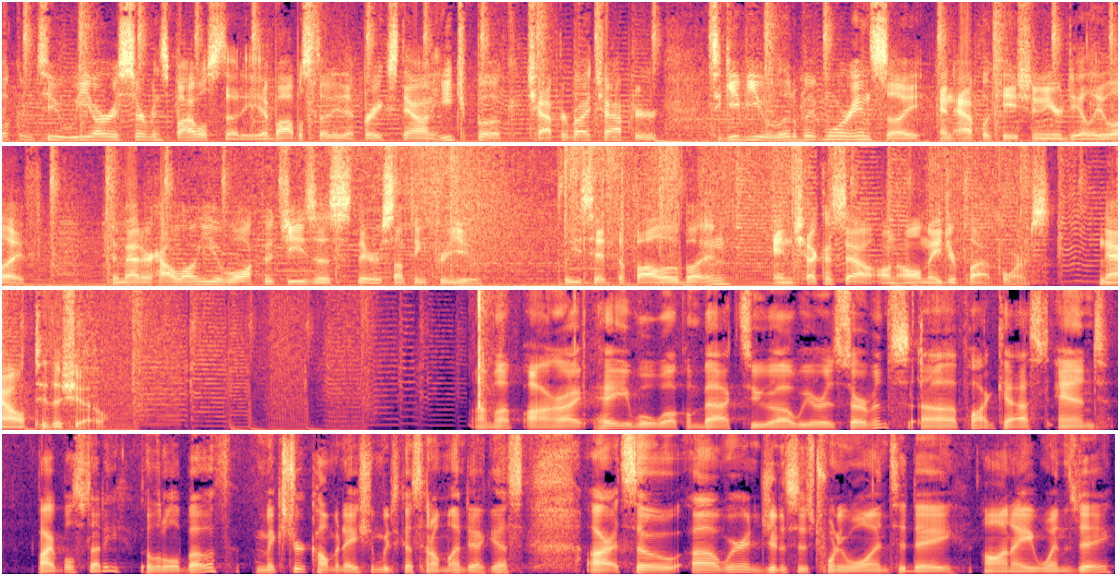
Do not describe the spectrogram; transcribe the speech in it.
Welcome to We Are His Servants Bible Study, a Bible study that breaks down each book chapter by chapter to give you a little bit more insight and application in your daily life. No matter how long you have walked with Jesus, there is something for you. Please hit the follow button and check us out on all major platforms. Now to the show. I'm up. All right. Hey, well, welcome back to uh, We Are His Servants uh, podcast and Bible study, a little of both, mixture, combination. We discussed that on Monday, I guess. All right, so uh, we're in Genesis 21 today on a Wednesday.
